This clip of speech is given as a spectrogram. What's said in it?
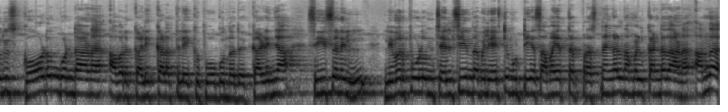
ഒരു സ്കോഡും കൊണ്ടാണ് അവർ കളിക്കളത്തിലേക്ക് പോകുന്നത്. കഴിഞ്ഞ സീസണിൽ ലിവർപൂളും ചെൽസിയും തമ്മിൽ ഏറ്റുമുട്ടിയ സമയത്തെ പ്രശ്നങ്ങൾ നമ്മൾ കണ്ടതാണ്. അന്ന്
